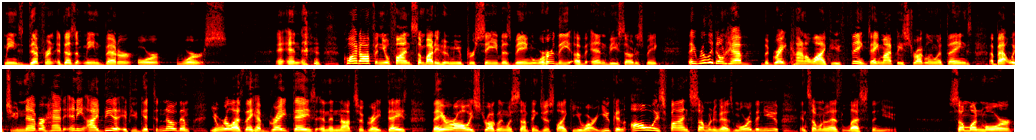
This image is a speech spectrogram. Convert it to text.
means different. It doesn't mean better or worse. And, quite often you'll find somebody whom you perceive as being worthy of envy, so to speak. They really don't have the great kind of life you think. They might be struggling with things about which you never had any idea. If you get to know them, you realize they have great days and then not so great days. They are always struggling with something just like you are. You can always find someone who has more than you and someone who has less than you. Someone more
